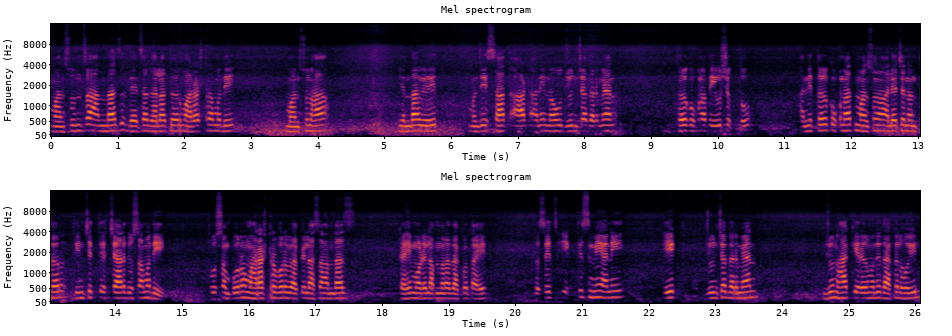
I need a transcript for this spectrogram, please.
मान्सूनचा अंदाज द्यायचा झाला तर महाराष्ट्रामध्ये मान्सून हा यंदा वेळेत म्हणजे सात आठ आणि नऊ जूनच्या दरम्यान तळ कोकणात येऊ शकतो. आणि तळ कोकणात मान्सून आल्याच्यानंतर तीनशे ते चार दिवसामध्ये तो संपूर्ण महाराष्ट्रभर व्यापेल असा अंदाज काही मॉडेल आपणाला दाखवत आहेत. तसेच एकतीस मे आणि एक जूनच्या दरम्यान जून हा केरळमध्ये दाखल होईल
